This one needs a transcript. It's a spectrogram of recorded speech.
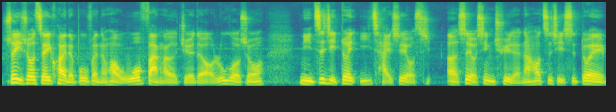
所以说这一块的部分的话，我反而觉得，如果说你自己对医材是有兴呃是有兴趣的，然后自己是对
